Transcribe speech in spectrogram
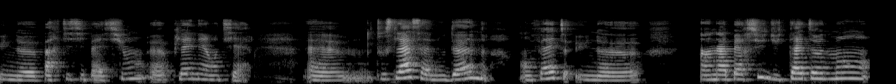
une participation euh, pleine et entière. tout cela, ça nous donne en fait une, un aperçu du tâtonnement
